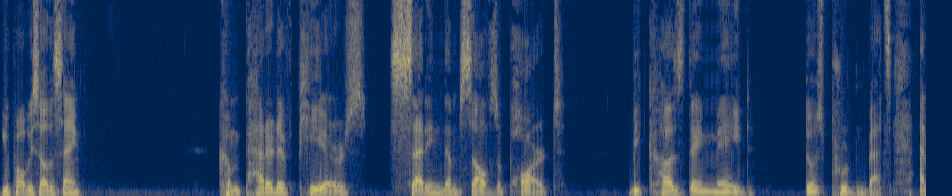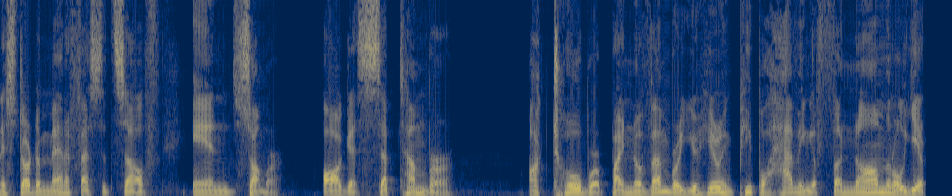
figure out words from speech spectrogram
You probably saw the same. Competitive peers setting themselves apart because they made those prudent bets. And it started to manifest itself in summer, August, September, October. By November, you're hearing people having a phenomenal year.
